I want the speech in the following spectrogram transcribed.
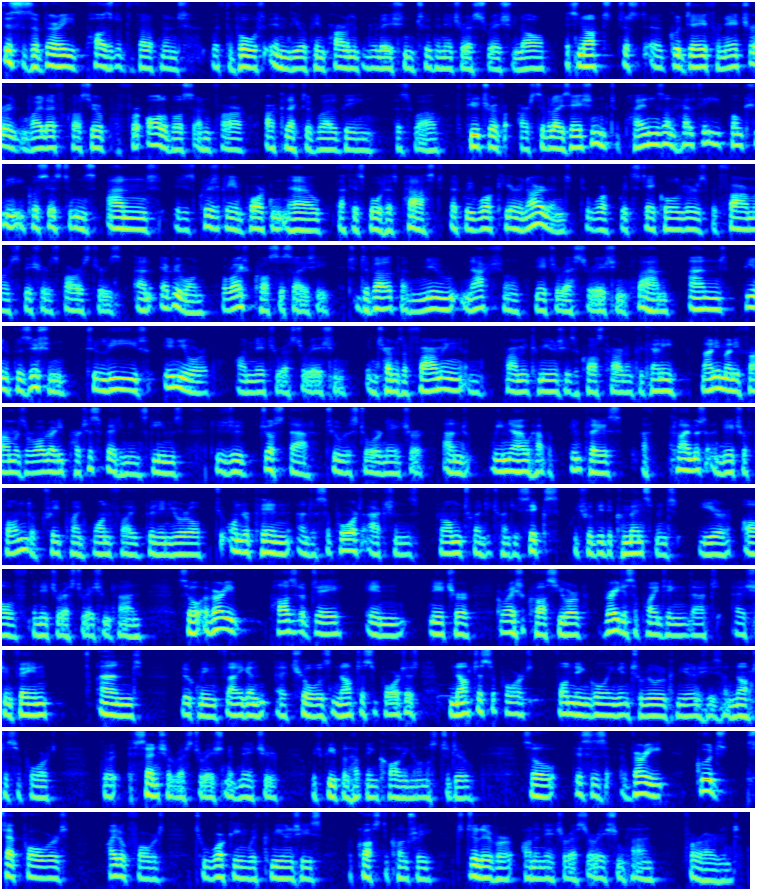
This is a very positive development with the vote in the European Parliament in relation to the nature restoration law. It's not just a good day for nature and wildlife across Europe, for all of us and for our collective well-being as well. The future of our civilization depends on healthy, functioning ecosystems, and it is critically important now that this vote has passed that we work here in Ireland to work with stakeholders, with farmers, fishers, foresters, and everyone right across society to develop a new national nature restoration plan and be in a position to lead in Europe on nature restoration. In terms of farming and farming communities across Carlow and Kilkenny, many, many farmers are already participating in schemes to do just that, to restore nature. And we now have in place a climate and nature fund of 3.15 billion euro to underpin and to support actions from 2026, which will be the commencement year of the nature restoration plan. So a very positive day in nature right across Europe. Very disappointing that uh, Sinn Féin and Luke Ming Flanagan uh, chose not to support it, not to support funding going into rural communities, and not to support the essential restoration of nature, which people have been calling on us to do. So, this is a very good step forward. I look forward to working with communities across the country to deliver on a nature restoration plan for Ireland.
